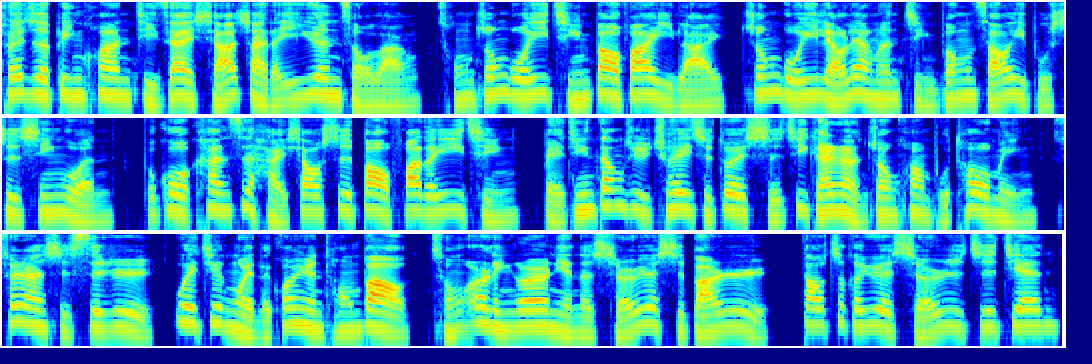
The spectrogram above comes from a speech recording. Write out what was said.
推着病患挤在狭窄的医院走廊，从中国疫情爆发以来，中国医疗量能紧绷早已不是新闻。不过，看似海啸式爆发的疫情，北京当局却一直对实际感染状况不透明。虽然十四日，卫健委的官员通报，从二零二二年的十二月十八日到这个月十二日之间，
